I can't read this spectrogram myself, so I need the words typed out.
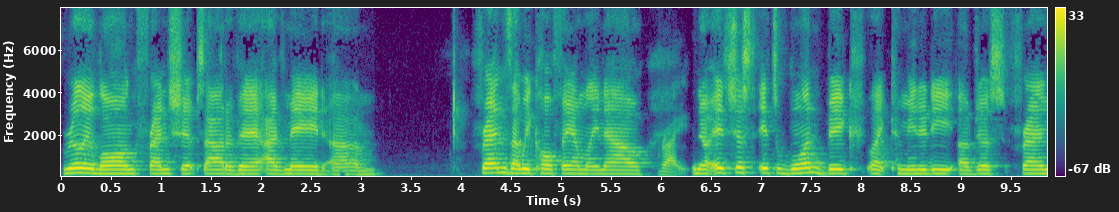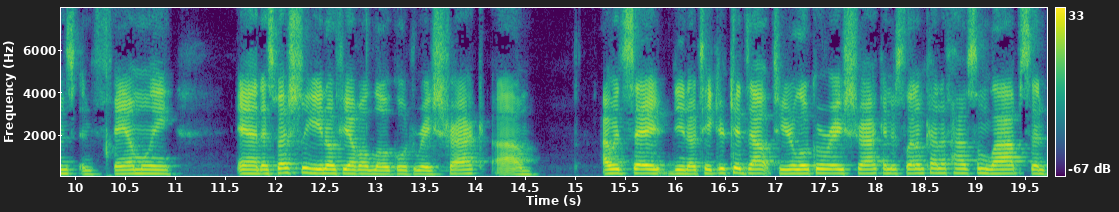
really long friendships out of it. I've made um, friends that we call family now. Right. You know, it's just it's one big like community of just friends and family, and especially you know if you have a local racetrack. Um, I would say, you know, take your kids out to your local racetrack and just let them kind of have some laps and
